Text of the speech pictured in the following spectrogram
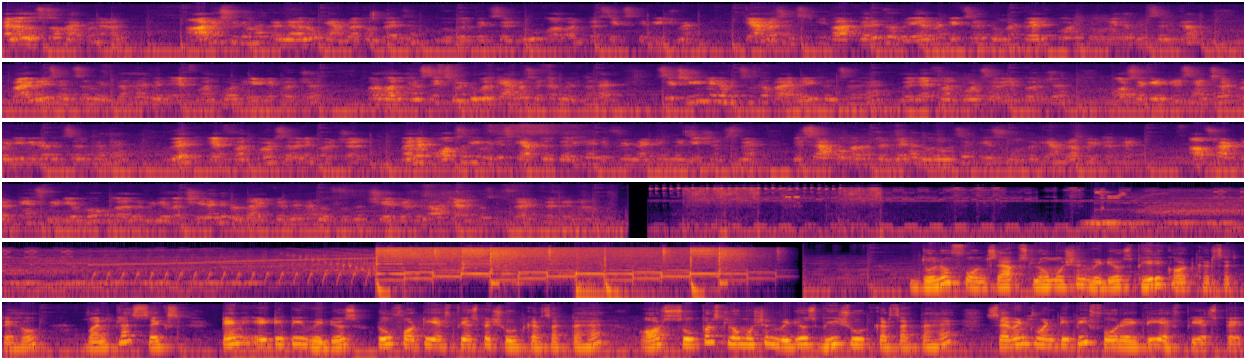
Hello दोस्तों, मैं कुणाल। इस वीडियो में करने वाला कैमरा कंपैरिजन गूगल पिक्सल 2 और OnePlus 6 के बीच में। कैमरा सेंसर की बात करें तो रेयर में पिक्सल 2 में 12.2 मेगापिक्सल का प्राइमरी सेंसर मिलता है विद f1.8 अपर्चर और OnePlus 6 में डुअल कैमरा सेटअप मिलता है। 16 मेगापिक्सल का प्राइमरी सेंसर है विद f1.7 अपर्चर और सेकेंडरी सेंसर 20 मेगापिक्सल का है विद f1.7 अपर्चर मैंने बहुत सारी इमेजेस कैप्चर करी है डिफरेंट लाइटिंग कंडीशंस में, जिससे आपको पता चल जाएगा दोनों में से किस फ़ोन का कैमरा बेटर है। अब स्टार्ट करते हैं इस वीडियो को। और अगर वीडियो अच्छी लगे तो लाइक कर देना, दोस्तों से शेयर कर देना और चैनल को सब्सक्राइब कर देना। दोनों फ़ोन से आप स्लो मोशन वीडियोस भी रिकॉर्ड कर सकते हो। One plus six ten ATP videos 240 FPS पे शूट कर सकता है और सुपर स्लो मोशन वीडियोस भी शूट कर सकता है 720p 480 एफपीएस पे।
